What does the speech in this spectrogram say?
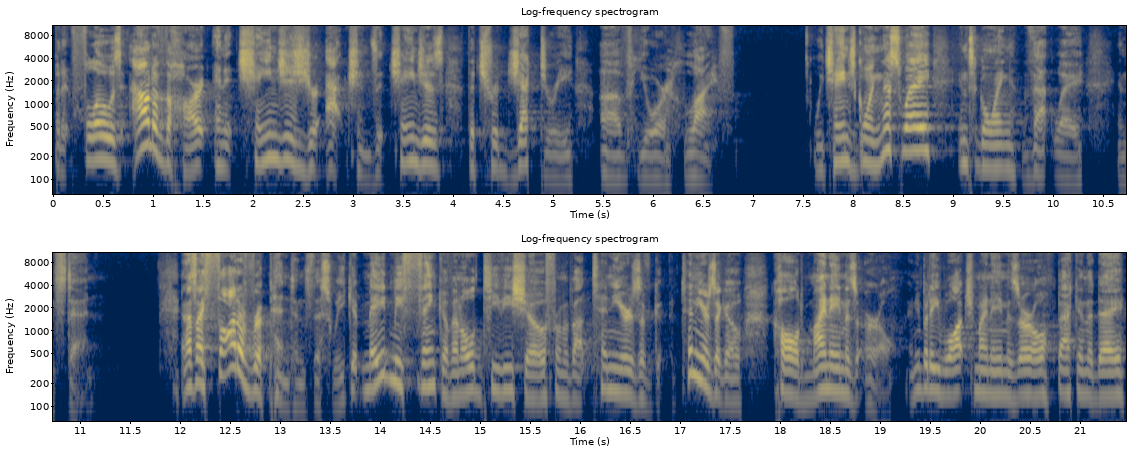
but it flows out of the heart and it changes your actions. It changes the trajectory of your life. We change going this way into going that way instead. And as I thought of repentance this week, it made me think of an old TV show from about 10 years, of, 10 years ago called My Name is Earl. Anybody watch My Name is Earl back in the day?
